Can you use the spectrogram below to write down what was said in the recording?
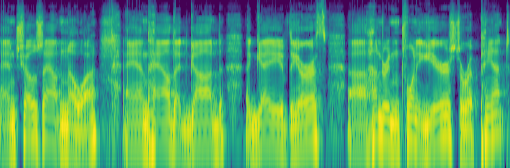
and chose out Noah and how that God gave the earth uh, 120 years to repent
